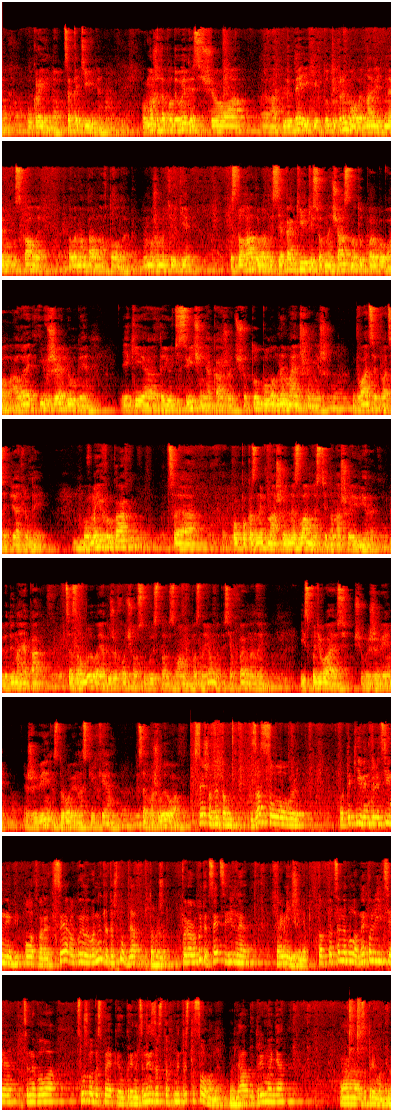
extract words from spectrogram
України. Це катівня. Ви можете подивитись, що людей, яких тут утримували, навіть не випускали елементарно в туалет. Ми можемо тільки здогадуватись, яка кількість одночасно тут перебувала. Але і вже люди, які дають свідчення, кажуть, що тут було не менше ніж 20-25 людей. В моїх руках це показник нашої незламності та нашої віри. Людина, яка це зробила, я дуже хочу особисто з вами познайомитись. Я впевнений і сподіваюся, що ви живі, живі, здорові, наскільки це можливо. все, що вони там засовували, отакі вентиляційні отвори, це робили вони для того, щоб- ну, для того, щоб переробити це цивільне приміщення. Тобто це не було не поліція, це не була Служба безпеки України, це не, заста- не пристосоване для утримання е, затриманих.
